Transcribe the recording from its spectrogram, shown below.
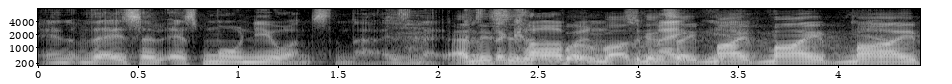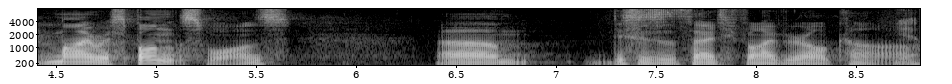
And it's, a, it's more nuanced than that, isn't it? And this the is carbon well, I was going to say my yeah. my my, Yeah. my response was, um, this is a 35 year old car. Yeah,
